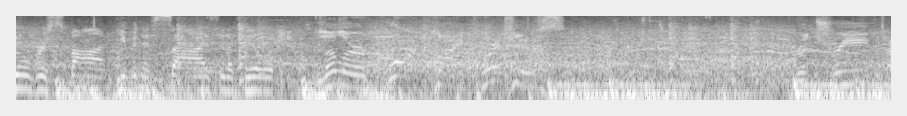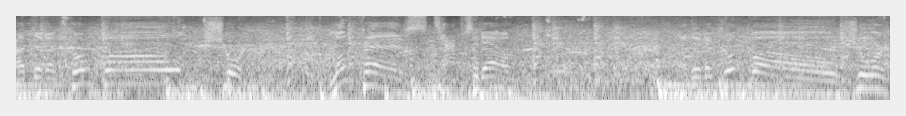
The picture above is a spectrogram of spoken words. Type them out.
will respond, given his size and ability. Lillard blocked by Bridges. Retrieved. Antetokounmpo short. Lopez taps it out. Antetokounmpo short.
